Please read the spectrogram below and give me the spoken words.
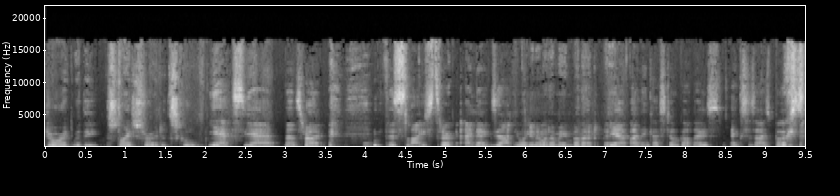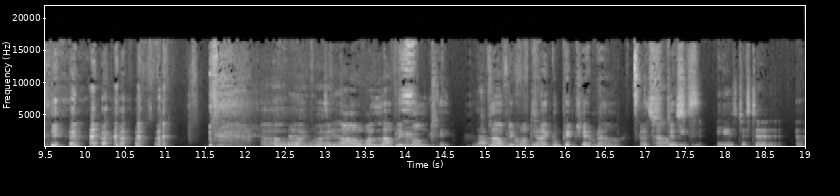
draw it with the slice through it at school. Yes, yeah, that's right. the slice through it. I know exactly what You you, know what I mean by that? Yeah, I think I've still got those exercise books. Oh, my word. dear. Oh, well, lovely Monty. Lovely Monty. Monty. I can picture him now. It's Oh, just. he's he's just a uh,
